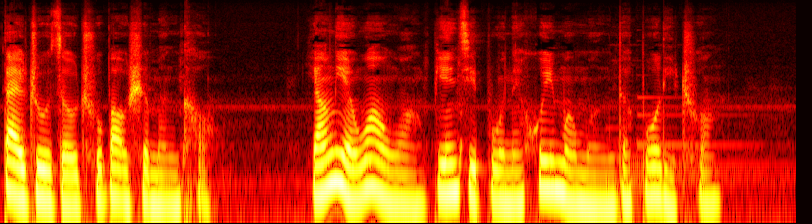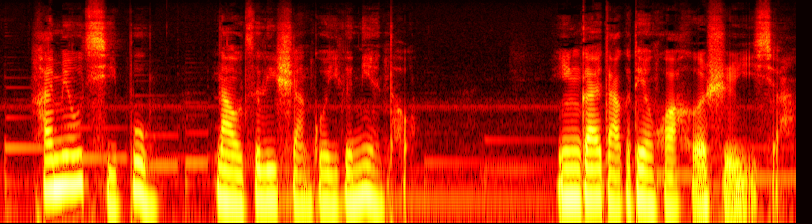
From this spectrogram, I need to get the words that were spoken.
代柱走出报社门口。仰脸望望编辑部那灰蒙蒙的玻璃窗，还没有起步，脑子里闪过一个念头：应该打个电话核实一下。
